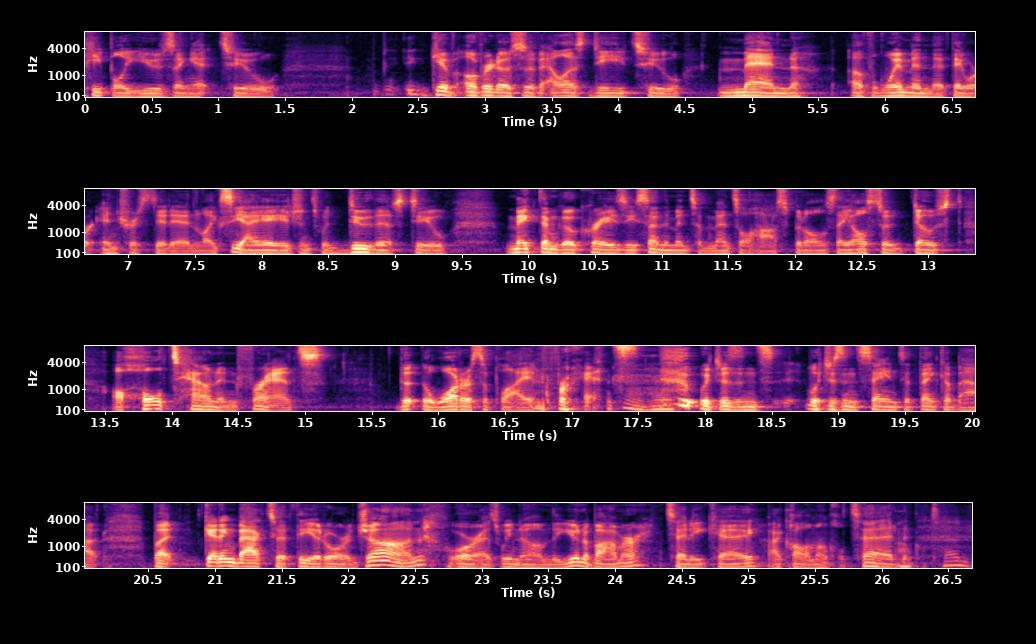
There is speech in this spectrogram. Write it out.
people using it to give overdoses of LSD to men of women that they were interested in. Like CIA agents would do this to make them go crazy, send them into mental hospitals. They also dosed a whole town in France, the, the water supply in France, mm-hmm. which is ins- which is insane to think about. But getting back to Theodore John, or as we know him, the Unabomber, Teddy K. I call him Uncle Ted. Uncle Ted.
